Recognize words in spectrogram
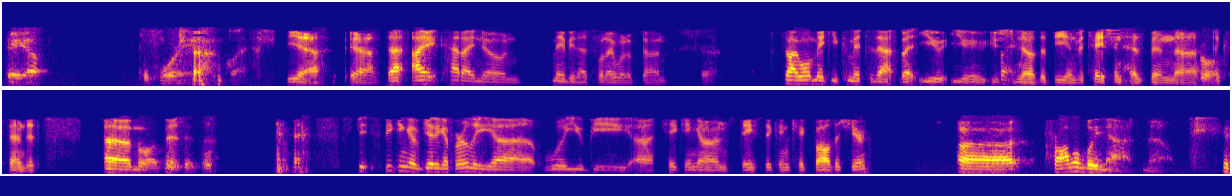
stay up to 4 a.m. Yeah, yeah. That I had I known, maybe that's what I would have done. so I won't make you commit to that, but you you you should know that the invitation has been uh, Cool. extended. Um, Cool, I but- that. Spe- Speaking of getting up early, uh, will you be uh, taking on Stasik and kickball this year? Uh, probably not. No.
